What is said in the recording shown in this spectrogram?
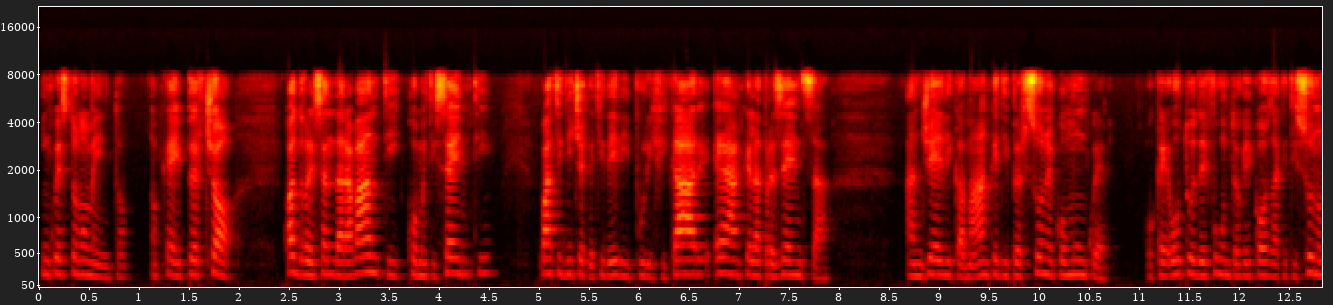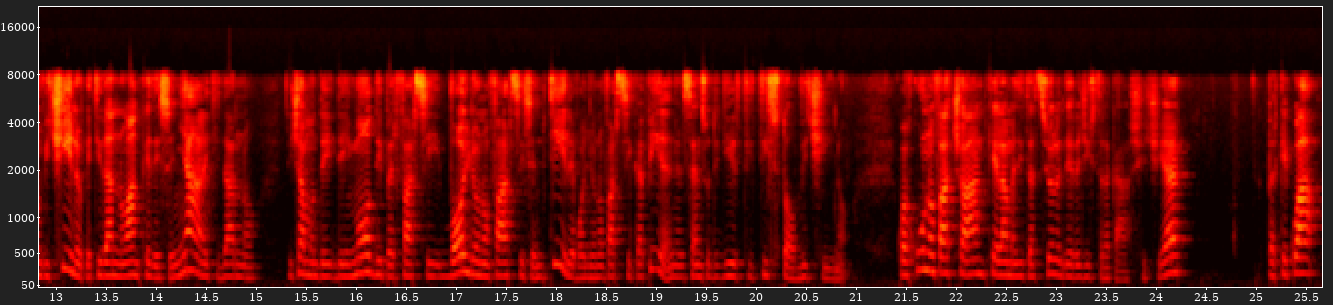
in questo momento, ok? Perciò, qua dovresti andare avanti, come ti senti? Qua ti dice che ti devi purificare, è anche la presenza angelica, ma anche di persone comunque, ok? O tuo defunto che cosa che ti sono vicino, che ti danno anche dei segnali, ti danno diciamo dei, dei, modi per farsi, vogliono farsi sentire, vogliono farsi capire, nel senso di dirti ti sto vicino. Qualcuno faccia anche la meditazione dei registri akashici, eh? Perché qua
